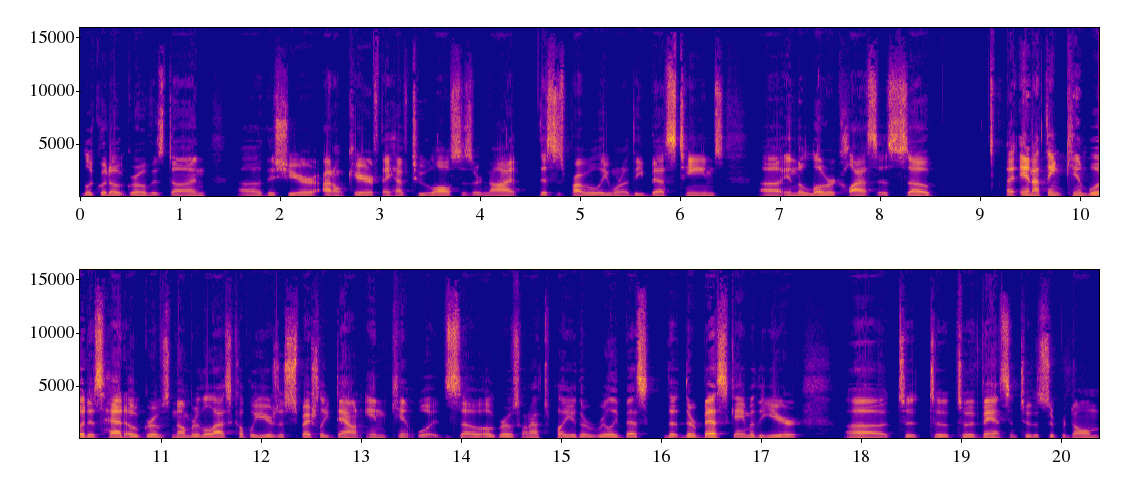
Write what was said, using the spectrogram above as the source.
look what Oak Grove has done uh, this year. I don't care if they have two losses or not. This is probably one of the best teams uh, in the lower classes. So and I think Kentwood has had Oak Grove's number the last couple years, especially down in Kentwood. So Oak Grove's going to have to play their really best, their best game of the year uh, to to to advance into the Superdome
